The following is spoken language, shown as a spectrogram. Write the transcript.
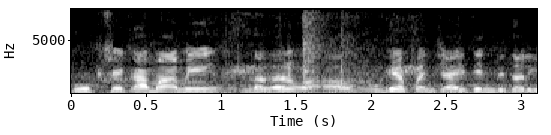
खुबशीं कामां आमी नगर उगे पंचायतीन भितर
